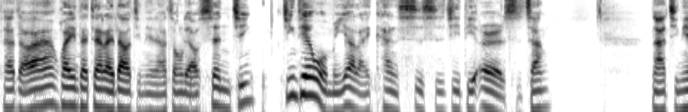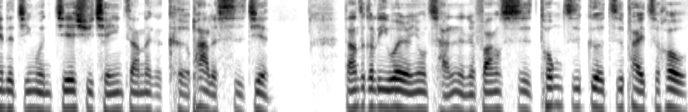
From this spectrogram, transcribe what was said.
大家早安，欢迎大家来到今天的中聊圣经。今天我们要来看四世纪第二十章。那今天的经文接续前一章那个可怕的事件。当这个立位人用残忍的方式通知各支派之后，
